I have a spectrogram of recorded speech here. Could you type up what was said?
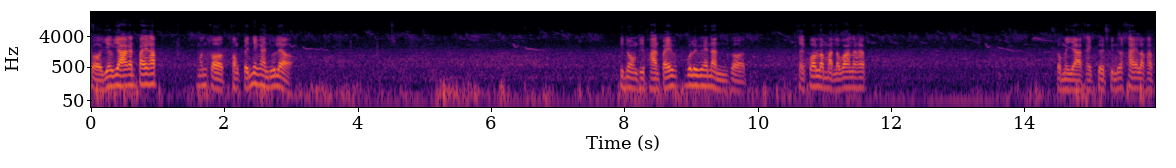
ก็เยียวยากันไปครับ มันก็ต้องเป็นอย่างนั้นอยู่แล้วพี่น้องที่ผ่านไปบริเวณนั้นก็ใส่ความระมัดระวังนะครับ ก็ไม่อยากให้เกิดขึ้นกับใครแล้วครับ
